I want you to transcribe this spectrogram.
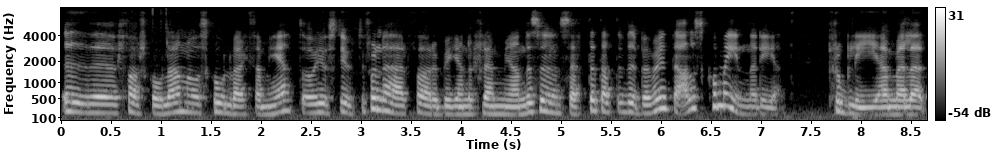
i förskolan och skolverksamhet och just utifrån det här förebyggande främjande synsättet att vi behöver inte alls komma in när det är ett problem eller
